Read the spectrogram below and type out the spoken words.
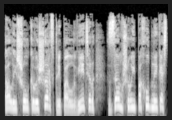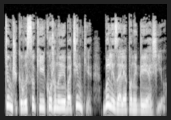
алый шелковый шарф трепал ветер, замшевый походный костюмчик и высокие кожаные ботинки были заляпаны грязью.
